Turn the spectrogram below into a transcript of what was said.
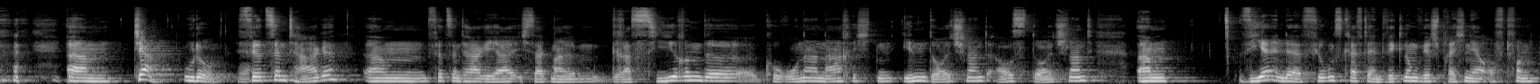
ähm, tja, Udo, ja. 14 Tage, ähm, 14 Tage, ja, ich sag mal, grassierende Corona-Nachrichten in Deutschland, aus Deutschland. Ähm, wir in der Führungskräfteentwicklung, wir sprechen ja oft von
